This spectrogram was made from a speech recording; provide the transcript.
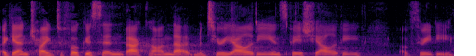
Again, trying to focus in back on that materiality and spatiality of 3D.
